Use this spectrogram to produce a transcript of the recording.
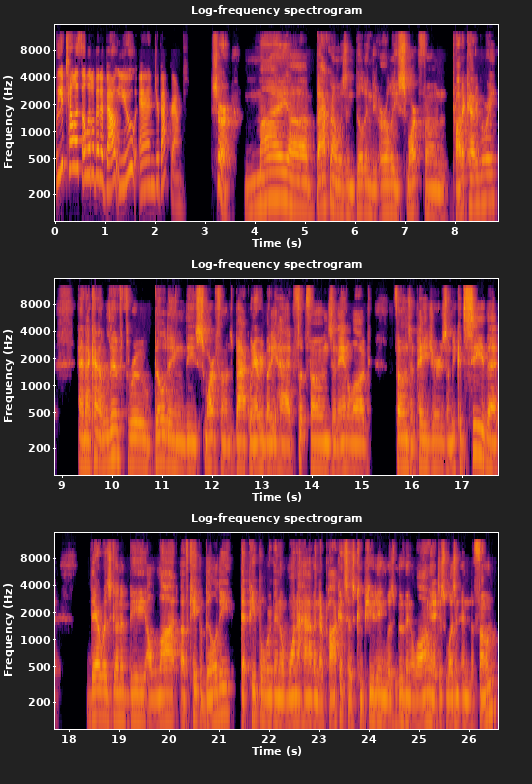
Will you tell us a little bit about you and your background? Sure. My uh, background was in building the early smartphone product category. And I kind of lived through building these smartphones back when everybody had flip phones and analog phones and pagers. And we could see that there was going to be a lot of capability that people were going to want to have in their pockets as computing was moving along and it just wasn't in the phone.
